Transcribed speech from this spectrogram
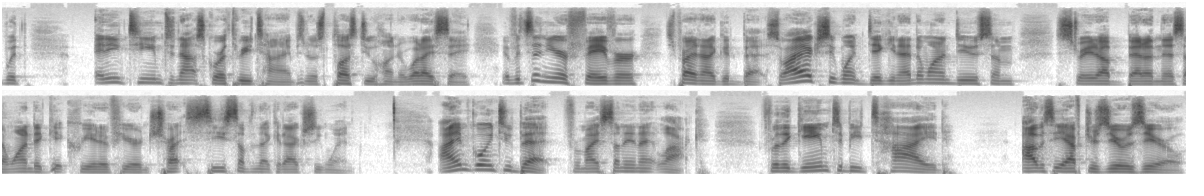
with any team to not score three times, and it was plus 200. What I say? If it's in your favor, it's probably not a good bet. So I actually went digging. I didn't want to do some straight up bet on this. I wanted to get creative here and try see something that could actually win. I'm going to bet for my Sunday night lock for the game to be tied obviously after 0-0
